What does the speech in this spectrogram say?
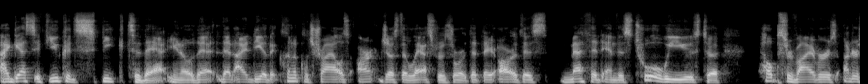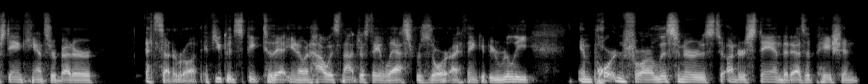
I guess if you could speak to that, you know, that that idea that clinical trials aren't just a last resort, that they are this method and this tool we use to help survivors understand cancer better, et cetera. If you could speak to that, you know, and how it's not just a last resort, I think it'd be really important for our listeners to understand that as a patient,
